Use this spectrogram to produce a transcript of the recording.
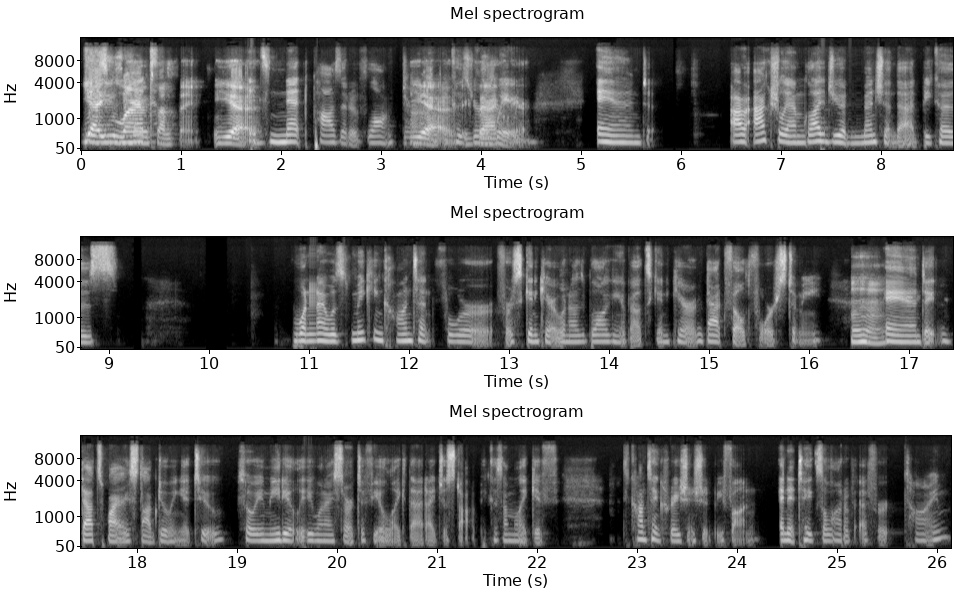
Yeah, you learn net, something. Yeah. It's net positive long term yeah, because exactly. you're aware. And I actually, I'm glad you had mentioned that because when I was making content for for skincare, when I was blogging about skincare, that felt forced to me. Mm-hmm. And it, that's why I stopped doing it too. So immediately when I start to feel like that, I just stop because I'm like, if content creation should be fun and it takes a lot of effort, time,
